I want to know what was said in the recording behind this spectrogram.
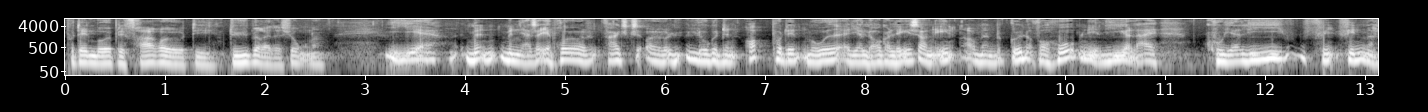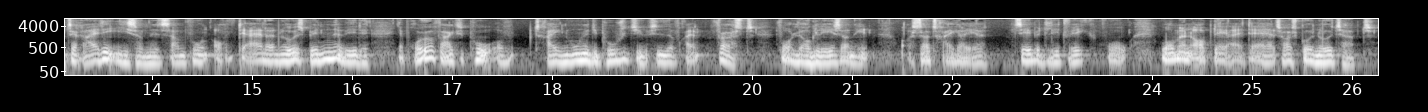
på den måde blev frarøvet de dybe relationer. Ja, men, men altså, jeg prøver faktisk at lukke den op på den måde, at jeg lokker læseren ind, og man begynder forhåbentlig lige at lege, kunne jeg lige finde mig til rette i sådan et samfund, og der er der noget spændende ved det. Jeg prøver faktisk på at trække nogle af de positive sider frem først, for at lokke læseren ind, og så trækker jeg tæppet lidt væk, hvor, hvor man opdager, at der er altså også gået noget tabt.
